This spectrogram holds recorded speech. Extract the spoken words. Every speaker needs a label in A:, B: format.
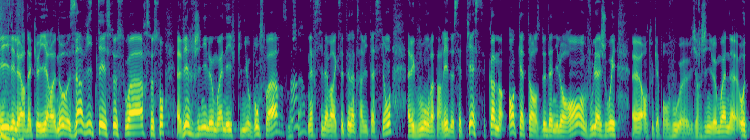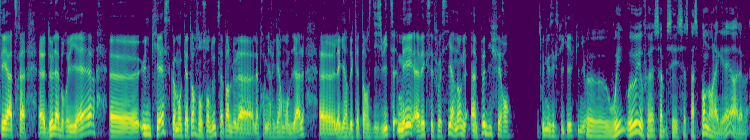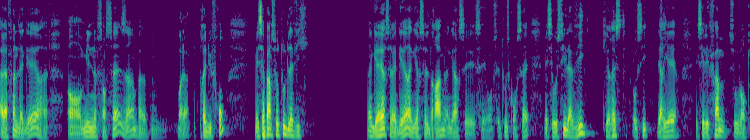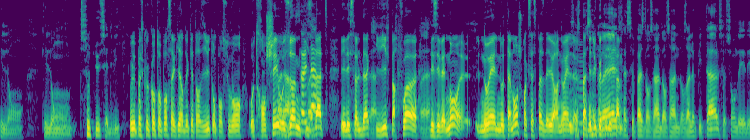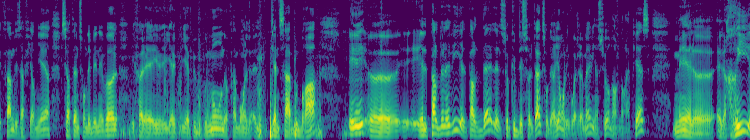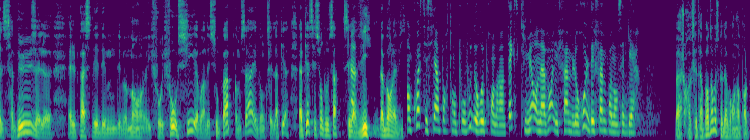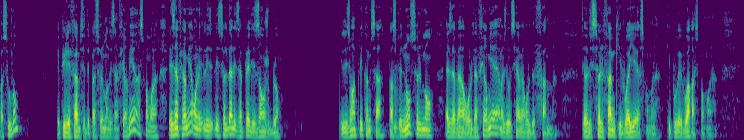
A: Et il est l'heure d'accueillir nos invités ce soir. Ce sont Virginie Lemoine et Yves Pignot. Bonsoir.
B: Bonsoir.
A: Merci d'avoir accepté notre invitation. Avec vous, on va parler de cette pièce comme en 14 de Dany Laurent. Vous la jouez, euh, en tout cas pour vous, euh, Virginie Lemoine, au théâtre euh, de la Bruyère. Euh, une pièce comme en 14, on s'en doute, ça parle de la, la Première Guerre mondiale, euh, la guerre de 14-18, mais avec cette fois-ci un angle un peu différent. Vous pouvez nous expliquer, Yves
B: Euh, oui, oui, oui. ça, se passe pendant la guerre, à la, fin de la guerre, en 1916, hein, bah, voilà, près du front. Mais ça parle surtout de la vie. La guerre, c'est la guerre. La guerre, c'est le drame. La guerre, c'est- on sait tout ce qu'on sait. Mais c'est aussi la vie qui reste aussi derrière. Et c'est les femmes, souvent, qui l'ont, qui l'ont soutenue, cette vie.
A: Oui, parce que quand on pense à la guerre de 14-18, on pense souvent aux tranchées,
B: Voilà.
A: aux hommes qui se battent et les soldats
B: Voilà.
A: qui vivent parfois euh,
B: Voilà.
A: des événements. euh, Noël notamment, je crois que ça se passe d'ailleurs à Noël,
B: Ça se passe
A: mais
B: à
A: du côté des
B: Noël,
A: femmes.
B: ça se passe dans un, dans un, dans un hôpital, ce sont des, des femmes, des infirmières, certaines sont des bénévoles, il fallait, il n'y avait, il y avait plus beaucoup de monde, enfin bon, elles, elles tiennent ça à bout de bras. Et, euh, et elles parlent de la vie, elles parlent d'elles, elles s'occupent des soldats qui sont derrière, on les voit jamais bien sûr dans, dans la pièce, mais euh, elles rient, elles s'amusent, elles, euh, passent des, des- des moments, il faut, il faut aussi avoir des soupapes comme ça, et donc c'est de la pièce. La pièce c'est surtout ça, c'est
C: Ah.
B: la vie, d'abord la vie.
C: En quoi c'est si important pour vous de reprendre un texte qui met en avant les femmes, le rôle des femmes pendant cette guerre?
B: Bah, je crois que c'est important parce que d'abord, on n'en parle pas souvent. Et puis les femmes, c'était pas seulement des infirmières à ce moment-là. Les infirmières, on les, les- les soldats les appelaient les anges blancs. Ils les ont appelées comme ça parce que non seulement elles avaient un rôle d'infirmière, mais elles aussi avaient un rôle de femme. C'est-à-dire les seules femmes qui voyaient à ce moment-là, qui pouvaient voir à ce moment-là.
